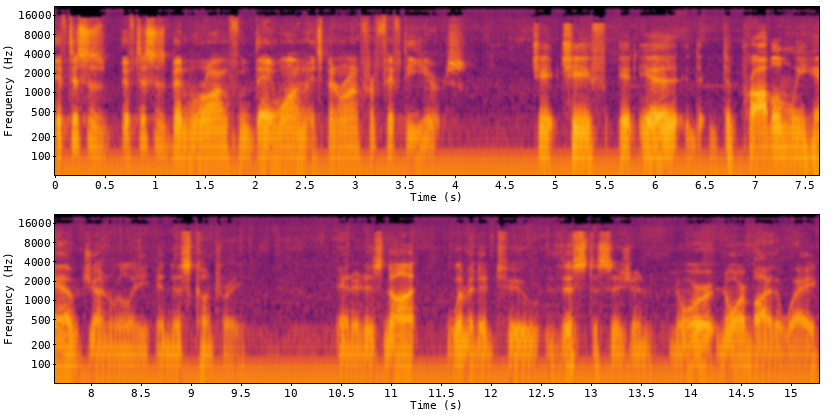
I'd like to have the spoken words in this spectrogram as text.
If this is if this has been wrong from day one, it's been wrong for fifty years. Chief, it is the problem we have generally in this country, and it is not limited to this decision, nor nor by the way,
